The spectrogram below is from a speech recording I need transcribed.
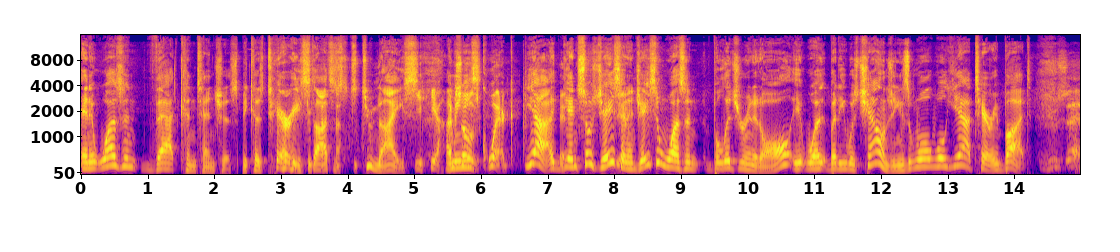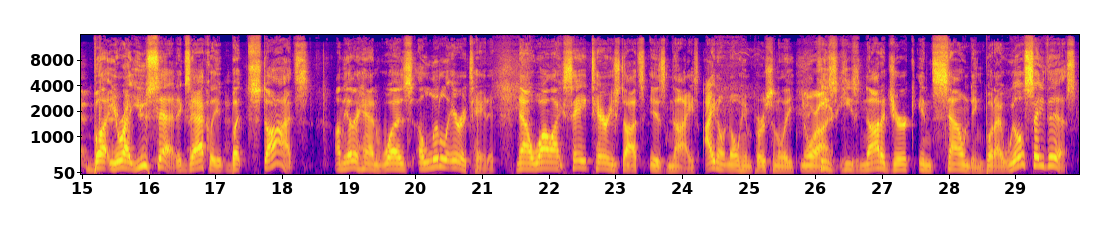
and it wasn't that contentious because Terry Stotts is too nice. Yeah, I mean, so he's quick. Yeah, and so's Jason, yeah. and Jason wasn't belligerent at all. It was, but he was challenging. He said, "Well, well, yeah, Terry, but you said, but you're right. You said exactly. But Stotts." on the other hand, was a little irritated. Now, while I say Terry Stotts is nice, I don't know him personally. Nor he's, I. He's not a jerk in sounding, but I will say this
